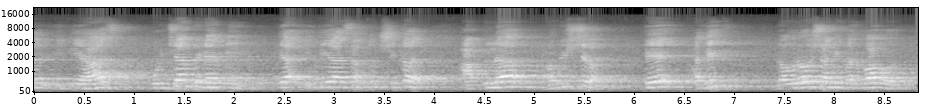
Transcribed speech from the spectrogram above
तर इतिहास पुढच्या पिढ्यांनी त्या इतिहासातून शिकत आपलं भविष्य हे अधिक गौरवशाली बनवावं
